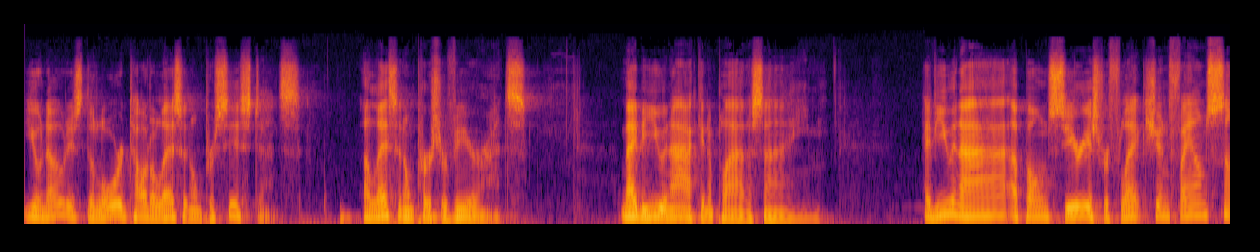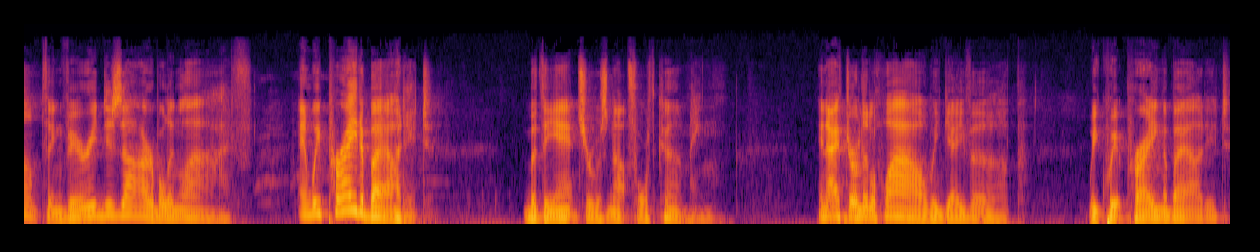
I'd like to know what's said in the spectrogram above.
you'll notice the Lord taught a lesson on persistence, a lesson on perseverance. Maybe you and I can apply the same. Have you and I, upon serious reflection, found something very desirable in life? And we prayed about it, but the answer was not forthcoming. And after a little while, we gave up. We quit praying about it.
